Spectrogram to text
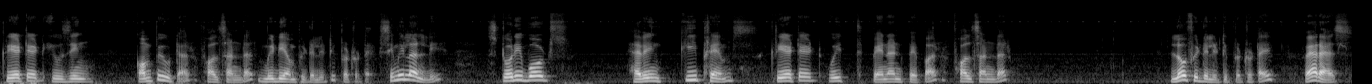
created using computer falls under medium fidelity prototype. Similarly, storyboards having keyframes created with pen and paper falls under low fidelity prototype, whereas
